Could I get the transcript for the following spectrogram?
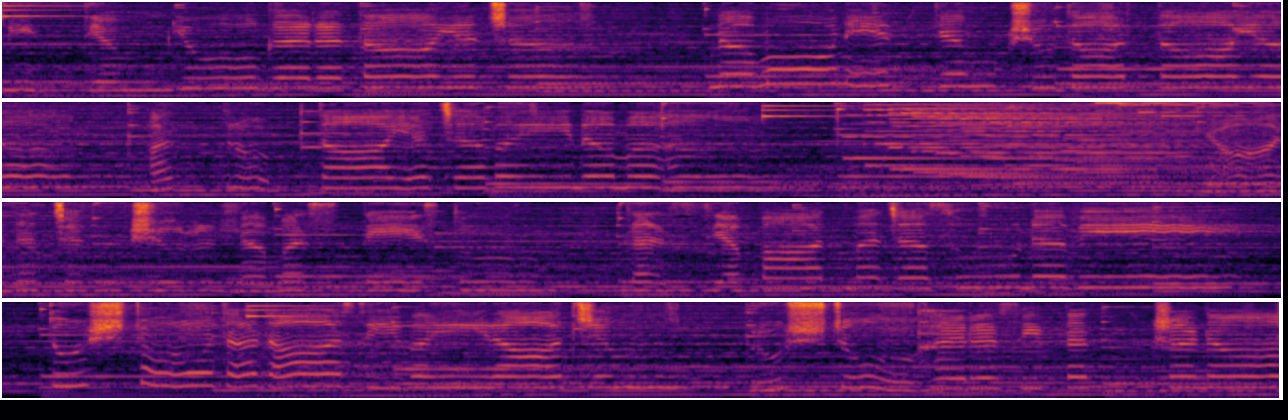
नित्यं योगरताय च नमो नित्यं क्षुदार्ताय अतृप्ताय च वै नमः। ज्ञानचक्षुर्नमस्तेस्तु तस्य पात्मजसूनवे तुष्टो ददासि वैराज्यं पृष्टो हरसि तत्क्षणात्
